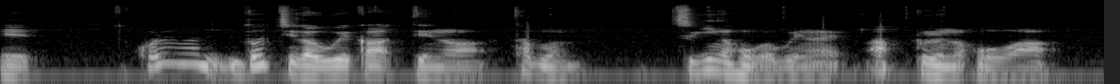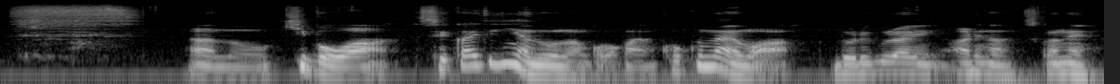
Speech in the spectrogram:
えこれはどっちが上かっていうのは多分次の方が上ない。Apple の方は、あの、規模は世界的にはどうなのかわからない。国内はどれぐらいあれなんですかね。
